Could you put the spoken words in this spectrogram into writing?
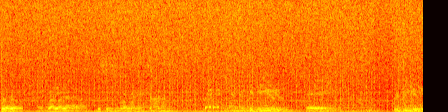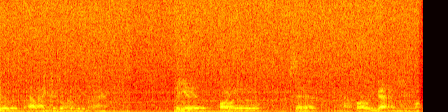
hello, everybody. Uh, this is Roger and I'm back you a review of how things are going with my video, audio setup, and how far we've gotten and what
